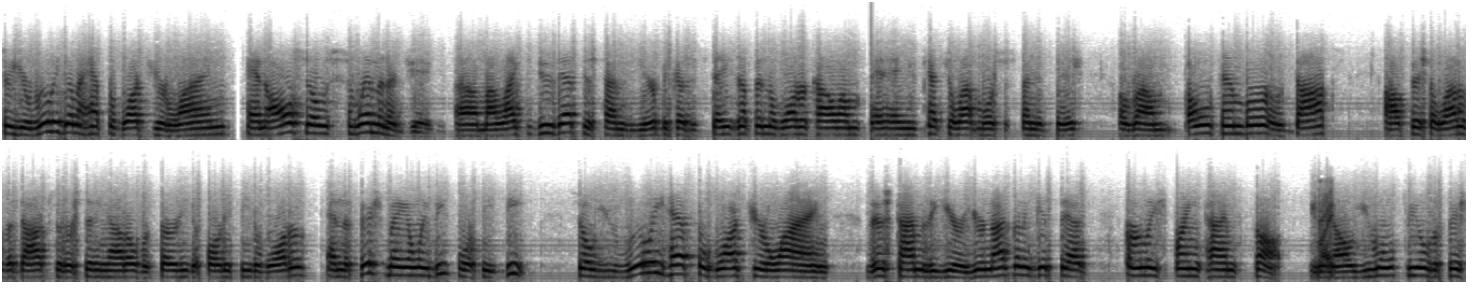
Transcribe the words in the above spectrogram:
So you're really going to have to watch your line and also swim in a jig. Um, I like to do that this time of the year because it stays up in the water column and, and you catch a lot more suspended fish. around pole timber or docks. I'll fish a lot of the docks that are sitting out over 30 to 40 feet of water, and the fish may only be four feet deep. So you really have to watch your line this time of the year. You're not going to get that early springtime thump. You Right. know, you won't feel the fish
